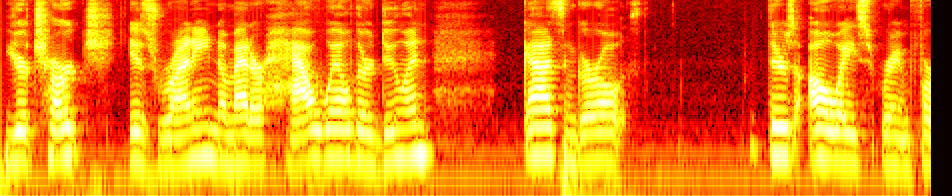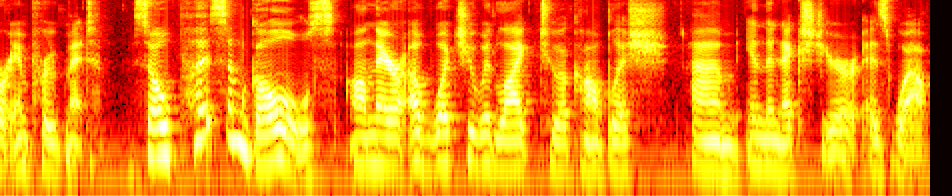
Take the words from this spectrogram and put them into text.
your church is running, no matter how well they're doing, guys and girls, there's always room for improvement. So put some goals on there of what you would like to accomplish um, in the next year as well.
